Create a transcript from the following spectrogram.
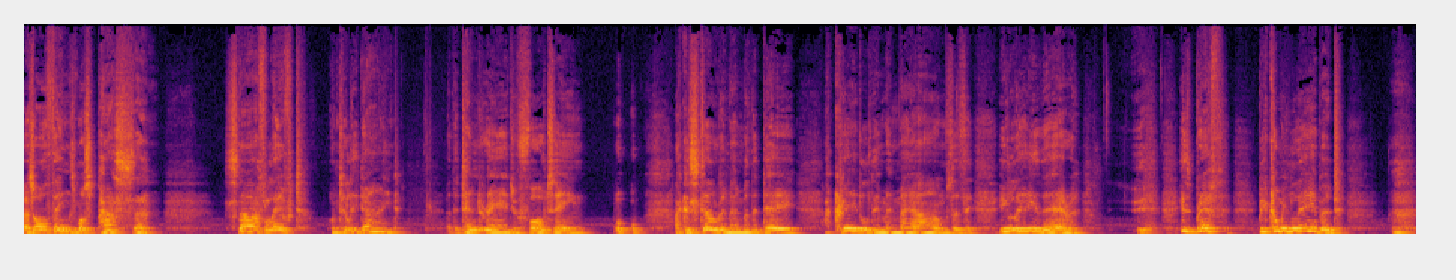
as all things must pass, uh, Snarf lived until he died at the tender age of 14. Oh, I can still remember the day I cradled him in my arms as he, he lay there, his breath becoming laboured, uh,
